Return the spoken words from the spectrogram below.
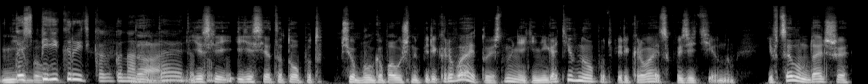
не то есть был. перекрыть как бы надо, да? да этот если, опыт? если этот опыт все благополучно перекрывает, то есть ну, некий негативный опыт перекрывается позитивным. И в целом дальше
